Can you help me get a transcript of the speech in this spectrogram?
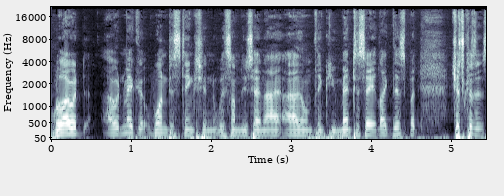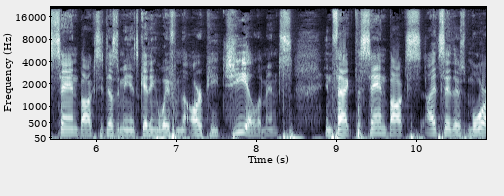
Well, I would I would make one distinction with something you said, and I, I don't think you meant to say it like this, but just because it's sandbox, it doesn't mean it's getting away from the RPG elements. In fact, the sandbox, I'd say there's more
